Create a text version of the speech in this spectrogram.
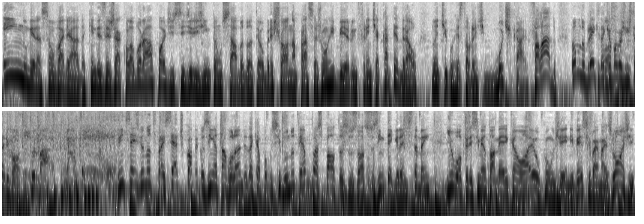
em numeração variada. Quem desejar colaborar pode se dirigir então sábado até o Brechó na Praça João Ribeiro, em frente à Catedral, no antigo restaurante Boticário. Falado? Vamos no break, daqui a pouco a gente está de volta. Turma. 26 minutos para as 7, Copa e Cozinha tá rolando e daqui a pouco o segundo tempo com as pautas dos nossos integrantes também e o oferecimento American Oil com o GNV se vai mais longe.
